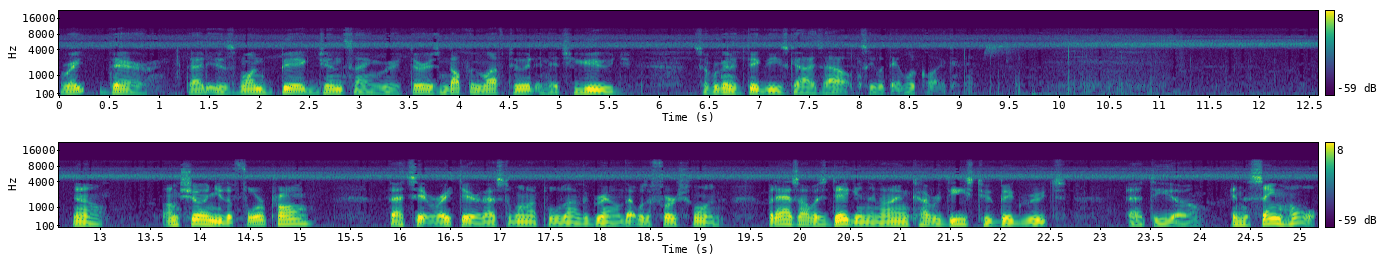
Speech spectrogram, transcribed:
Right there, that is one big ginseng root. There is nothing left to it and it's huge. So we're going to dig these guys out and see what they look like. Now, I'm showing you the four prong. That's it right there. That's the one I pulled out of the ground. That was the first one. But as I was digging and I uncovered these two big roots at the uh, in the same hole.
